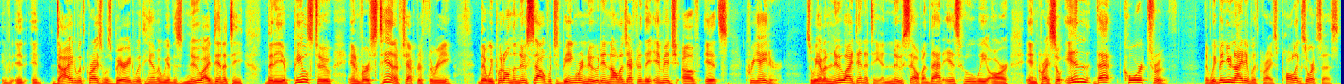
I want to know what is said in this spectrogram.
It, it, it, died with Christ, was buried with Him, and we have this new identity that He appeals to in verse 10 of chapter 3 that we put on the new self, which is being renewed in knowledge after the image of its Creator. So we have a new identity, a new self, and that is who we are in Christ. So, in that core truth, that we've been united with Christ, Paul exhorts us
